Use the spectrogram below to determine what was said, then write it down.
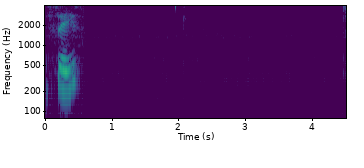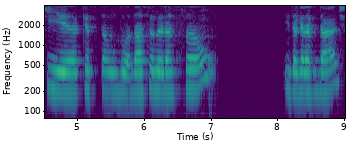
6 que é a questão do, da aceleração e da gravidade.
